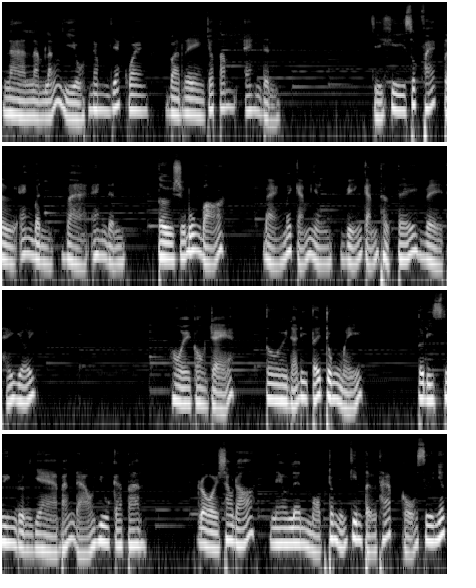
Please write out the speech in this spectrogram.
là làm lắng dịu năm giác quan và rèn cho tâm an định. Chỉ khi xuất phát từ an bình và an định, từ sự buông bỏ, bạn mới cảm nhận viễn cảnh thực tế về thế giới. Hồi còn trẻ, tôi đã đi tới trung mỹ. Tôi đi xuyên rừng già bán đảo yucatan rồi sau đó, leo lên một trong những kim tự tháp cổ xưa nhất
